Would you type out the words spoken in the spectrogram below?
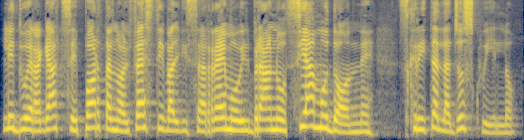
Le due ragazze portano al Festival di Sanremo il brano Siamo donne, scritta da Joe Squillo.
